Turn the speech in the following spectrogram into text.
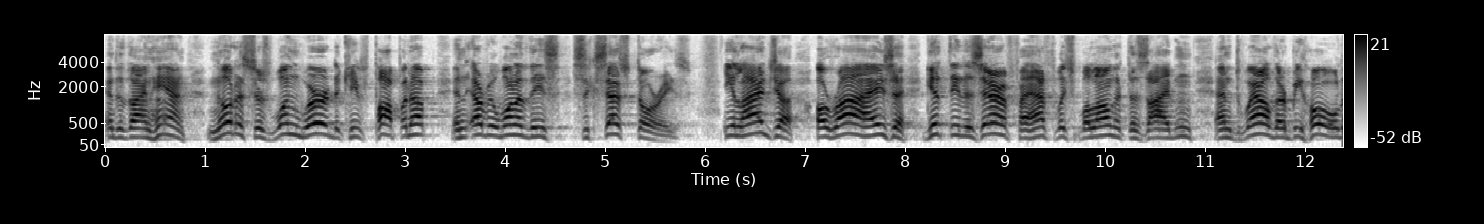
into thine hand. Notice there's one word that keeps popping up in every one of these success stories. Elijah, arise, get thee to Zarephath, which belongeth to Zidon, and dwell there. Behold,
